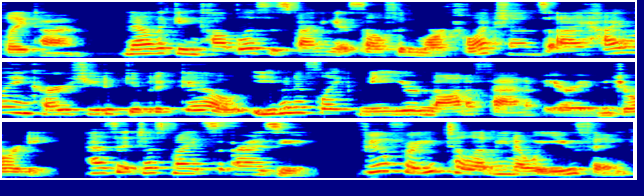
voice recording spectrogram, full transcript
playtime time. Now that Ginkgopolis is finding itself in more collections, I highly encourage you to give it a go, even if, like me, you're not a fan of Area Majority, as it just might surprise you. Feel free to let me know what you think,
